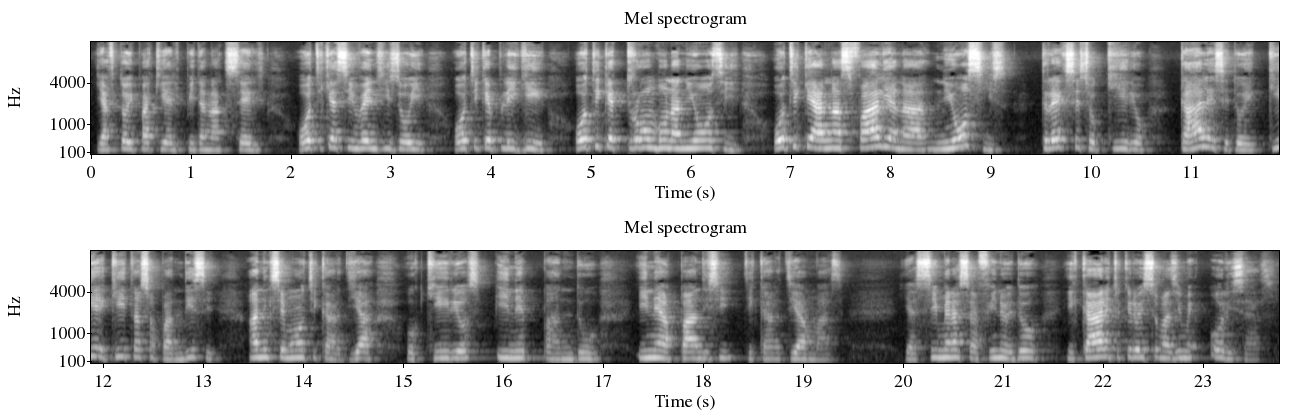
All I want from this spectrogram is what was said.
Γι' αυτό υπάρχει ελπίδα να ξέρεις ό,τι και συμβαίνει στη ζωή, ό,τι και πληγή, ό,τι και τρόμο να νιώσεις, ό,τι και ανασφάλεια να νιώσεις, τρέξε στο Κύριο, κάλεσε το εκεί, εκεί θα σου απαντήσει. Άνοιξε μόνο την καρδιά. Ο Κύριος είναι παντού. Είναι απάντηση την καρδιά μας. Για σήμερα σε αφήνω εδώ. Η κάρη του Κύριου Ιησού μαζί με όλοι σας.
